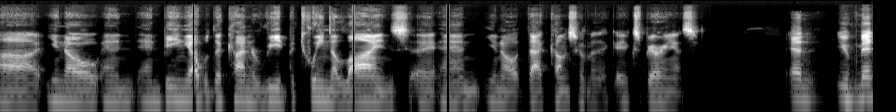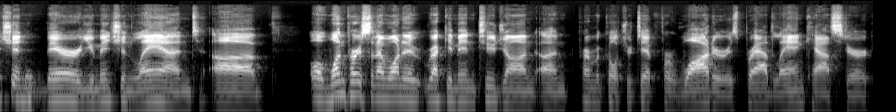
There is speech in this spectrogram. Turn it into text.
uh, you know, and and being able to kind of read between the lines, and you know that comes from experience. And you mentioned Bear, you mentioned land. Uh, well, one person I want to recommend too, John, on permaculture tip for water is Brad Lancaster.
